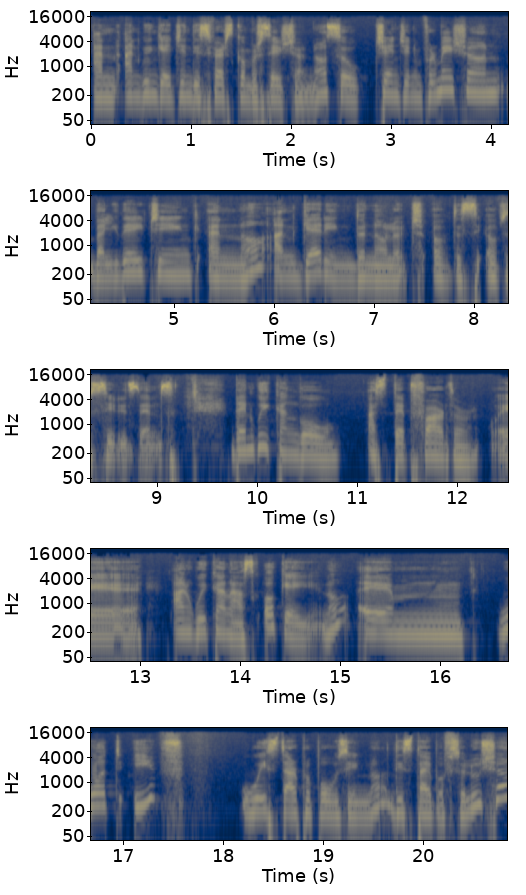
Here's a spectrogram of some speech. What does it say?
and, and we engage in this first conversation. No? So changing information, validating, and no, and getting the knowledge of the of the citizens. Then we can go a step further, uh, and we can ask, okay, no, um, what if we start proposing no, this type of solution?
